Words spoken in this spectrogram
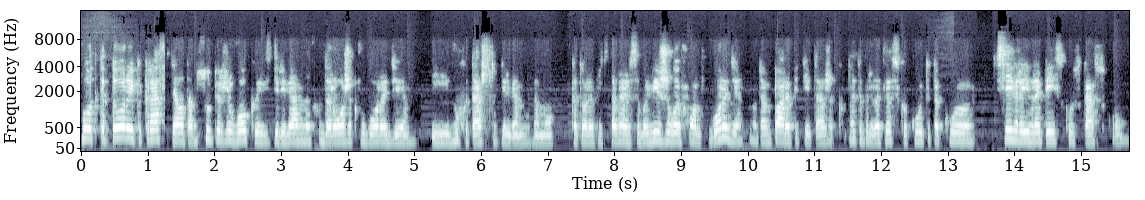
Вот, который как раз сделал там супер живок из деревянных дорожек в городе и двухэтажных деревянных домов которые представляли собой весь жилой фонд в городе, ну там пара пятиэтажек, это превратилось в какую-то такую североевропейскую сказку.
